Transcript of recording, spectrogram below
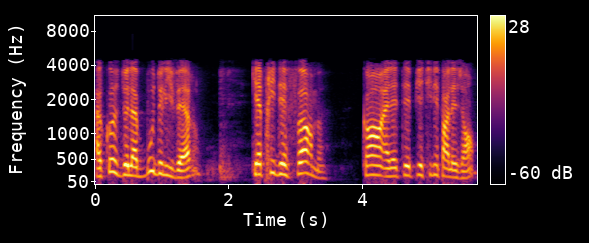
à cause de la boue de l'hiver, qui a pris des formes quand elle était piétinée par les gens,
